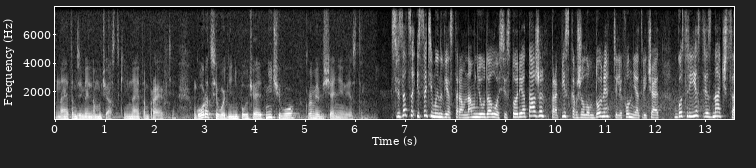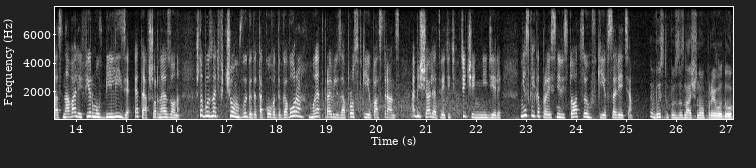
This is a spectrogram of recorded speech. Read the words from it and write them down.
на этом земельном участке и на этом проекте. Город сегодня не получает ничего, кроме обещания инвестора. Связаться и с этим инвестором нам не удалось. История та же. Прописка в жилом доме, телефон не отвечает. В госреестре значится, основали фирму в Белизе. Это офшорная зона. Чтобы узнать, в чем выгода такого договора, мы отправили запрос в Киевпостранц. Обещали ответить в течение недели. Несколько прояснили ситуацию в Киевсовете. Виступив з зазначеного приводу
